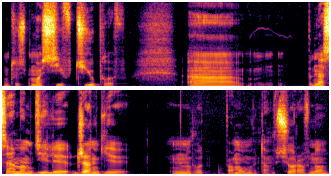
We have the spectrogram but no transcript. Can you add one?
ну то есть массив тюплов. А, на самом деле Джанги ну вот, по-моему, там все равно.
